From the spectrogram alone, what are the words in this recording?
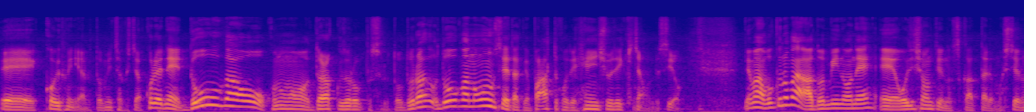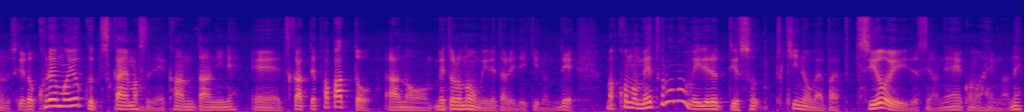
えー、こういう風にやるとめちゃくちゃ、これね、動画をこのままドラッグドロップすると、ドラ動画の音声だけバーってここで編集できちゃうんですよ。でまあ、僕の場合は Adobe のね、えー、オーディションっていうのを使ったりもしてるんですけど、これもよく使えますね、簡単にね、えー、使ってパパッとあのメトロノーム入れたりできるんで、まあ、このメトロノーム入れるっていう機能がやっぱり強いですよね、この辺がね。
